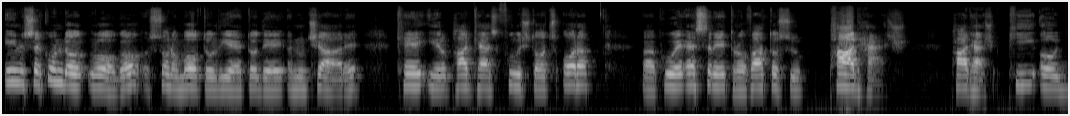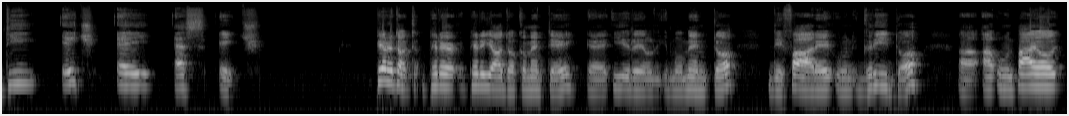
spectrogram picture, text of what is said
in secondo luogo, sono molto lieto di annunciare che il podcast Foolish Thoughts ora uh, può essere trovato su Podhash. Podhash, P-O-D-H-A-S-H. Periodicamente eh, il momento di fare un grido uh, a un paio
